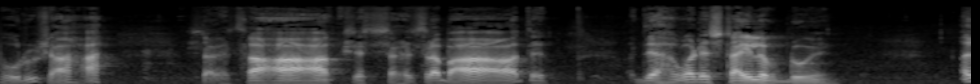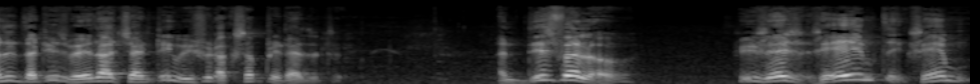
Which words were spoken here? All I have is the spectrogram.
புருஷா சகசிராட்ச சகசிரபாத் they have got a style of doing. And that is Veda chanting, we should accept it as it is. And this fellow, he says same thing, same.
